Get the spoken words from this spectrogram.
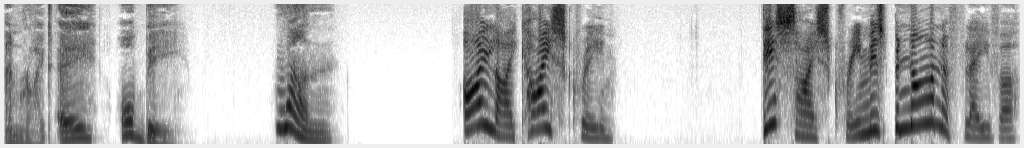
and write A or B. 1. I like ice cream. This ice cream is banana flavour.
